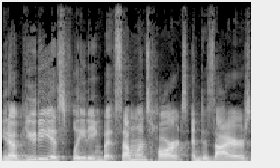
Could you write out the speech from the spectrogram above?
you know beauty is fleeting but someone's hearts and desires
